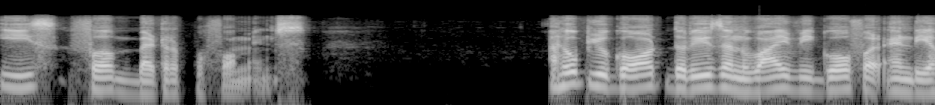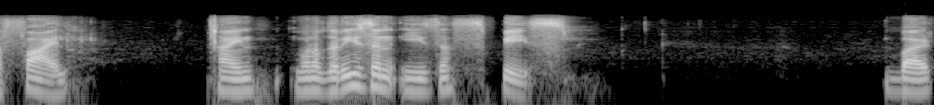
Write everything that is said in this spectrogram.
is for better performance. I hope you got the reason why we go for NDF file. And one of the reason is space. But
